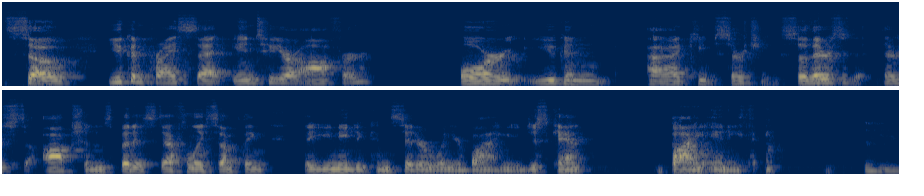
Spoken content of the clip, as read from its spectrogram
So you can price that into your offer, or you can uh, keep searching. So there's there's options, but it's definitely something that you need to consider when you're buying. You just can't buy anything. Mm-hmm.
